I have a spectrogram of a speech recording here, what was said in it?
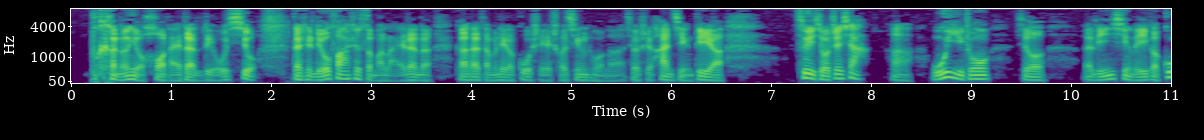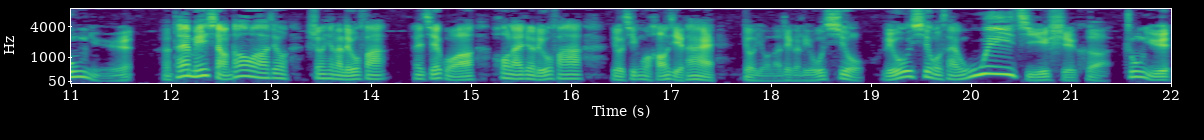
不可能有后来的刘秀。但是刘发是怎么来的呢？刚才咱们这个故事也说清楚了，就是汉景帝啊，醉酒之下。啊，无意中就呃临幸了一个宫女，他也没想到啊，就生下了刘发。哎，结果后来这个刘发又经过好几代，又有了这个刘秀。刘秀在危急时刻终于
